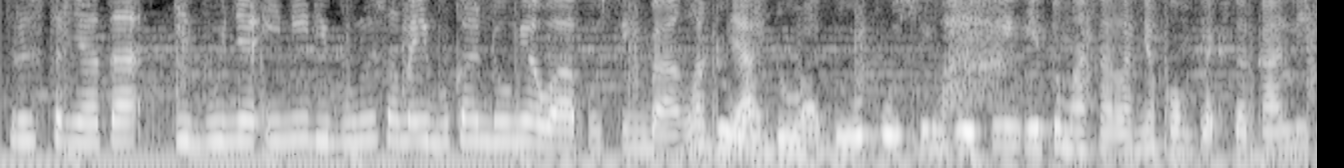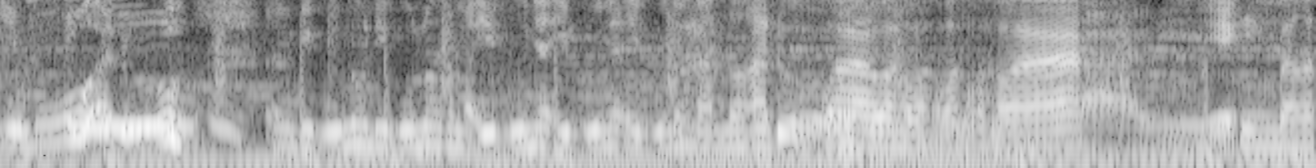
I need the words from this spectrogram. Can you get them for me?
terus ternyata ibunya ini dibunuh sama ibu kandungnya wah pusing banget Waduh, ya waduh, waduh, pusing-pusing itu masalahnya kompleks sekali ibu. Pusing. Aduh, dibunuh, dibunuh sama ibunya, ibunya, ibunya kandung. Aduh. Wah, wah, wah, wah, wah, Pusing wah. sekali. pusing banget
